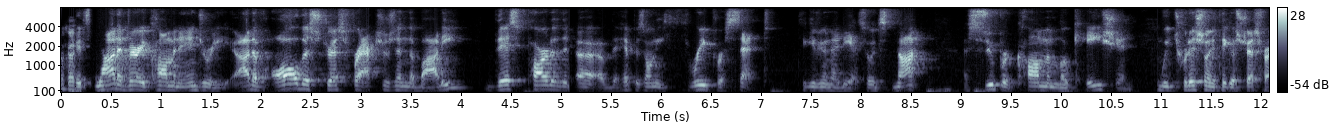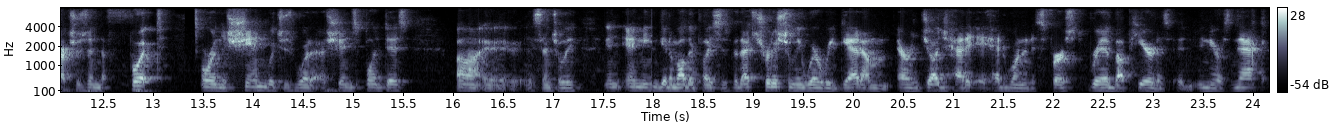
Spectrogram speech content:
Okay. it's not a very common injury. Out of all the stress fractures in the body, this part of the uh, of the hip is only three percent. To give you an idea, so it's not a super common location. We traditionally think of stress fractures in the foot or in the shin, which is what a shin splint is, uh, essentially. And, and you can get them other places, but that's traditionally where we get them. Aaron Judge had it, had one in his first rib up here in his, in, near his neck.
